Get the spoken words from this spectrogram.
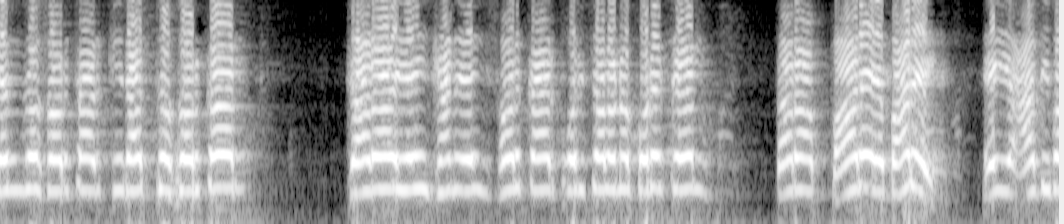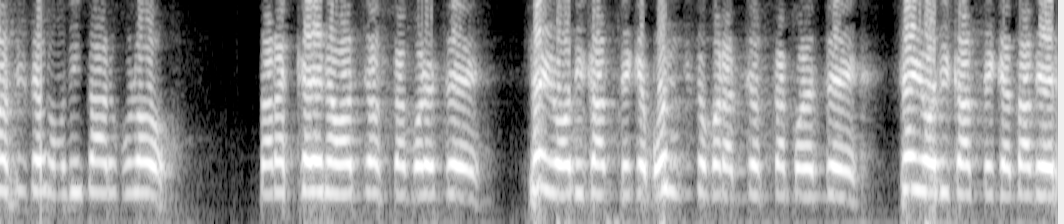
কেন্দ্র সরকার, কি রাজ্য সরকার, যারা এইখানে এই সরকার পরিচালনা করেছেন, তারা বারে বারে এই আদিবাসীদের অধিকারগুলো তারা কেড়ে নেওয়ার চেষ্টা করেছে, সেই অধিকার থেকে বঞ্চিত করার চেষ্টা করেছে, সেই অধিকার থেকে তাদের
